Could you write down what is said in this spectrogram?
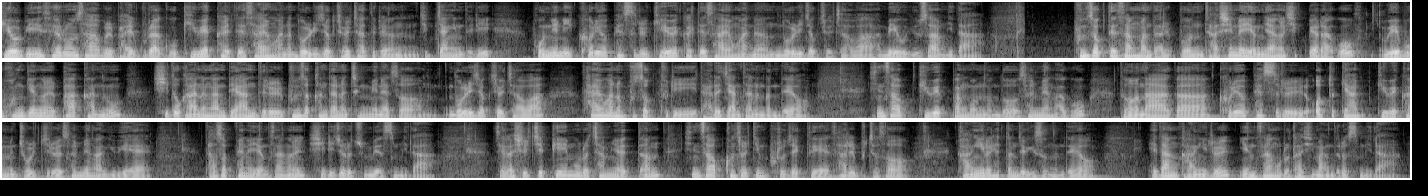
기업이 새로운 사업을 발굴하고 기획할 때 사용하는 논리적 절차들은 직장인들이 본인이 career path를 계획할 때 사용하는 논리적 절차와 매우 유사합니다. 분석 대상만 다를 뿐 자신의 역량을 식별하고 외부 환경을 파악한 후 시도 가능한 대안들을 분석한다는 측면에서 논리적 절차와 사용하는 분석 tool이 다르지 않다는 건데요. 신사업 기획 방법론도 설명하고 더 나아가 커리어 패스를 어떻게 하, 계획하면 좋을지를 설명하기 위해 다섯 편의 영상을 시리즈로 준비했습니다. 제가 실제 PM으로 참여했던 신사업 컨설팅 프로젝트에 살을 붙여서 강의를 했던 적이 있었는데요. 해당 강의를 영상으로 다시 만들었습니다.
